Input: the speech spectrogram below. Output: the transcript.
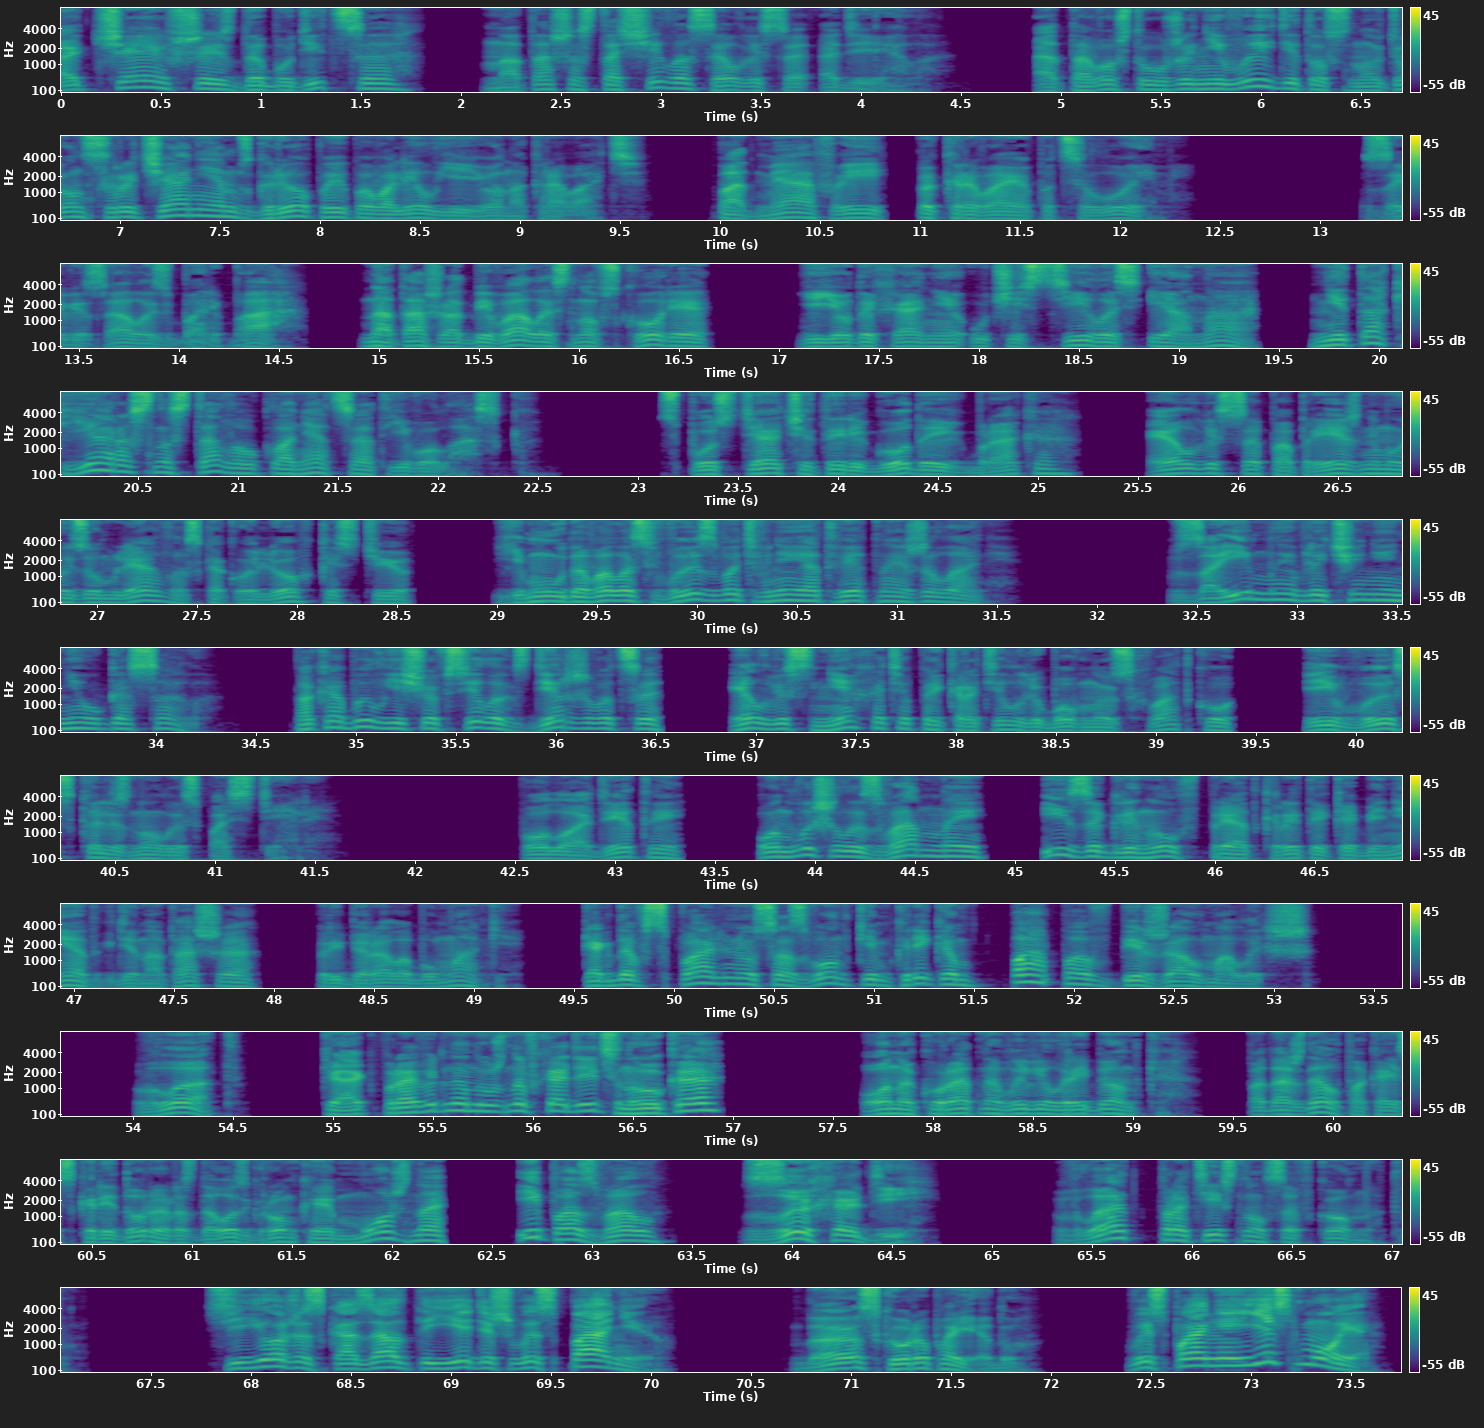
Отчаявшись добудиться, Наташа стащила с Элвиса одеяло. От того, что уже не выйдет уснуть, он с рычанием сгреб и повалил ее на кровать, подмяв и покрывая поцелуями. Завязалась борьба. Наташа отбивалась, но вскоре ее дыхание участилось, и она не так яростно стала уклоняться от его ласк. Спустя четыре года их брака Элвиса по-прежнему изумляло, с какой легкостью ему удавалось вызвать в ней ответное желание. Взаимное влечение не угасало. Пока был еще в силах сдерживаться, Элвис нехотя прекратил любовную схватку и выскользнул из постели. Полуодетый, он вышел из ванной и заглянул в приоткрытый кабинет, где Наташа прибирала бумаги, когда в спальню со звонким криком «Папа!» вбежал малыш. «Влад, как правильно нужно входить? Ну-ка!» Он аккуратно вывел ребенка, подождал, пока из коридора раздалось громкое «можно» и позвал «Заходи!». Влад протиснулся в комнату. «Сие же сказал, ты едешь в Испанию». «Да, скоро поеду». «В Испании есть море?»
